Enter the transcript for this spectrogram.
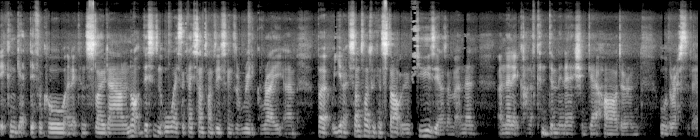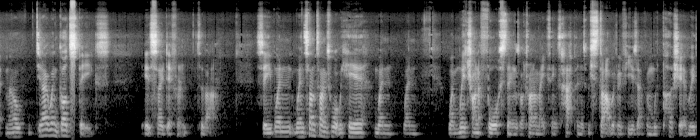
it can get difficult and it can slow down. And not this isn't always the case. Sometimes these things are really great. Um, but you know, sometimes we can start with enthusiasm and then and then it kind of can diminish and get harder and all the rest of it. Well, do you know when God speaks, it's so different to that. See, when when sometimes what we hear when when when we're trying to force things or trying to make things happen is we start with enthusiasm, we push it, we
